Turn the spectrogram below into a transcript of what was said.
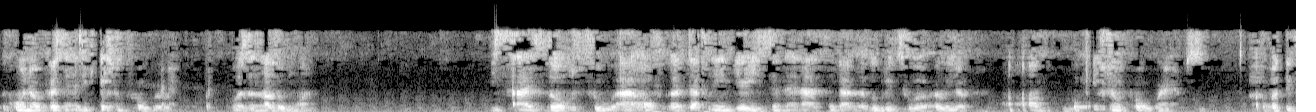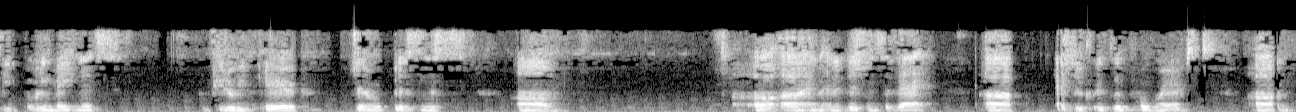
the Cornell Prison Education Program was another one. Besides those two, I uh, definitely engaged in, and I think I alluded to it earlier, um, vocational programs, uh, whether it be building maintenance, computer repair, general business, um, uh, uh, and in addition to that, uh, extracurricular programs. Um,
